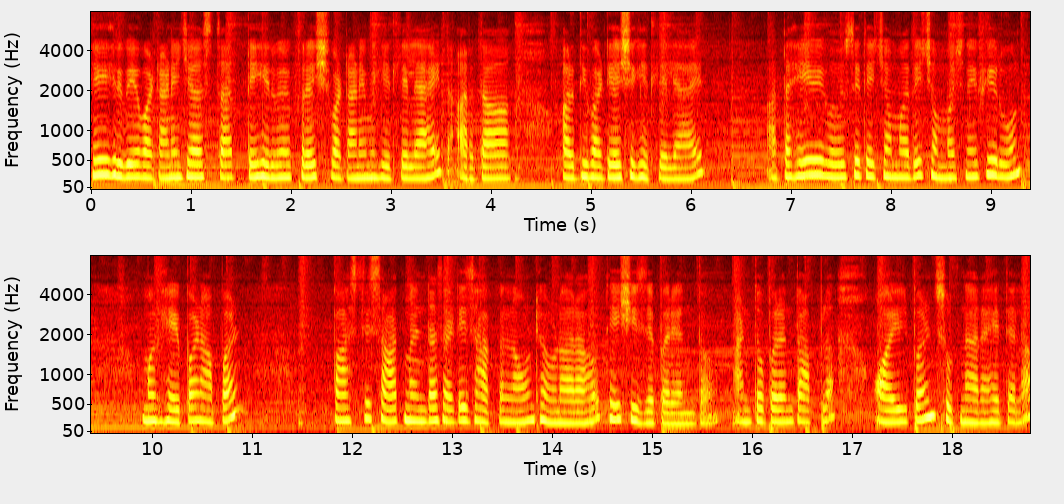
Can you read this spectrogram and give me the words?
हे हिरवे वाटाणे जे असतात ते हिरवे फ्रेश वाटाणे मी घेतलेले आहेत. अर्धा अर्धी वाटी असे घेतलेले आहेत. आता हे व्यवस्थित याच्यामध्ये चम्मचने फिरून मग हे पण आपण पाच ते सात मिनटासाठी झाकण लावून ठेवणार आहोत हे शिजेपर्यंत. आणि तोपर्यंत आपलं ऑइल पण सुटणार आहे त्याला.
